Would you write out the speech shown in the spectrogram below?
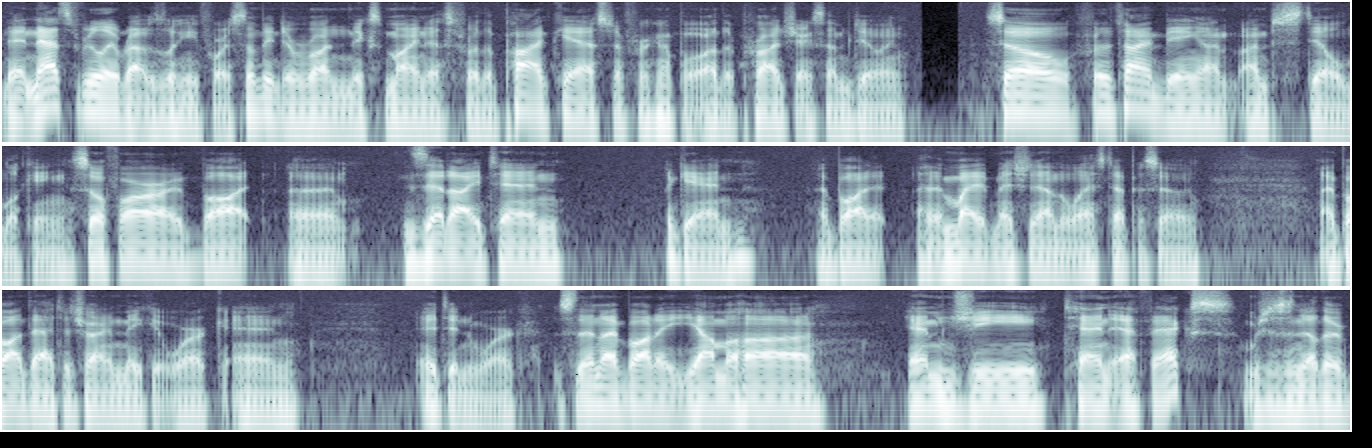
And that's really what I was looking for something to run mix minus for the podcast and for a couple other projects I'm doing. So for the time being, I'm, I'm still looking. So far, I bought uh, ZI10 again. I bought it. I might have mentioned that in the last episode. I bought that to try and make it work, and it didn't work. So then I bought a Yamaha MG10FX, which is another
